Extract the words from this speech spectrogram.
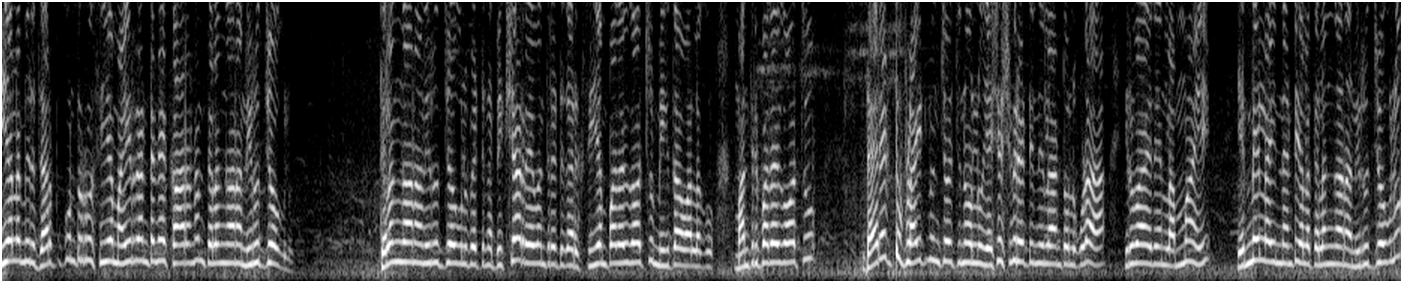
ఇవాళ మీరు జరుపుకుంటారు సీఎం అయ్యారంటేనే కారణం తెలంగాణ నిరుద్యోగులు. తెలంగాణ నిరుద్యోగులు పెట్టిన భిక్ష రేవంత్ రెడ్డి గారికి సీఎం పదవి కావచ్చు మిగతా వాళ్ళకు మంత్రి పదవి కావచ్చు. డైరెక్ట్ ఫ్లైట్ నుంచి వచ్చిన వాళ్ళు యశస్వి రెడ్డిని లాంటి వాళ్ళు కూడా ఇరవై ఐదేళ్ళ అమ్మాయి ఎమ్మెల్యే అయిందంటే ఇలా తెలంగాణ నిరుద్యోగులు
